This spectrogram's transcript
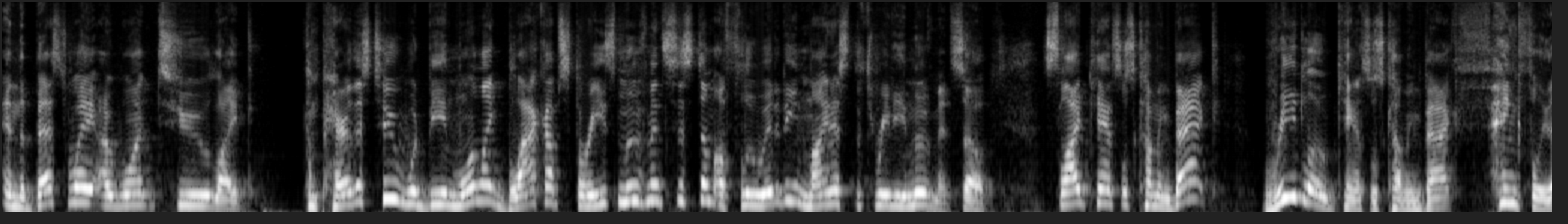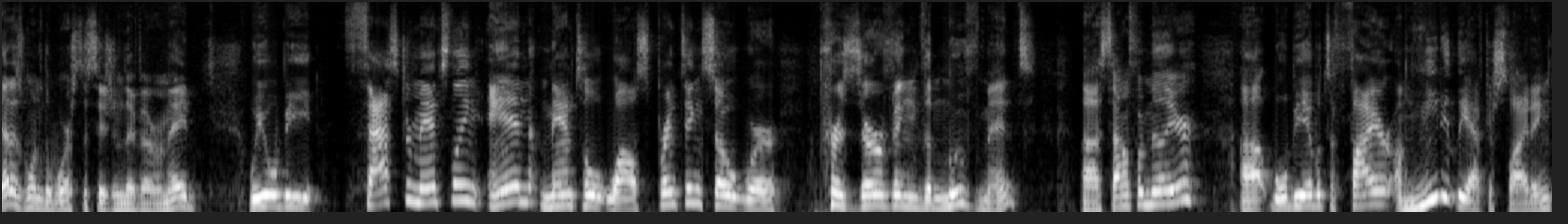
and the best way I want to like compare this to would be more like Black Ops 3's movement system of fluidity minus the 3D movement. So slide cancels coming back, reload cancels coming back. Thankfully, that is one of the worst decisions they've ever made. We will be faster mantling and mantle while sprinting. So we're preserving the movement. Uh, sound familiar? Uh, we'll be able to fire immediately after sliding.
